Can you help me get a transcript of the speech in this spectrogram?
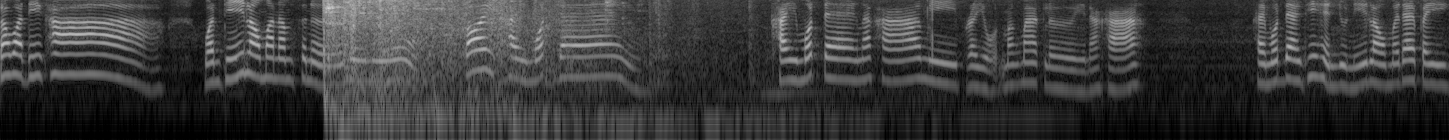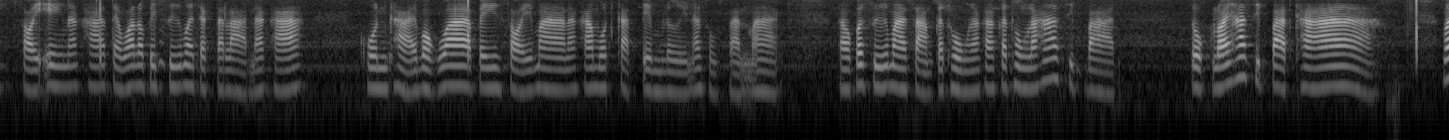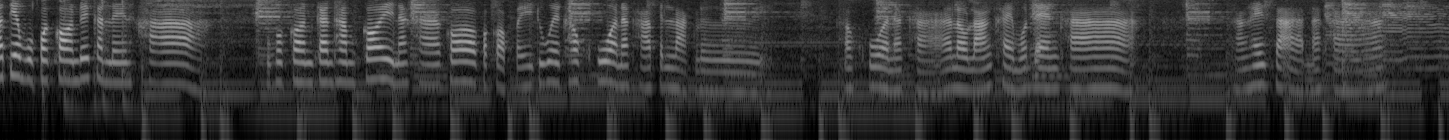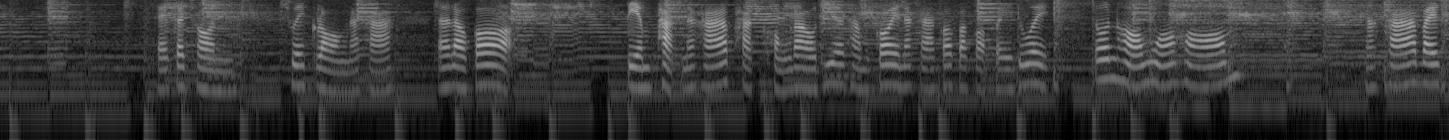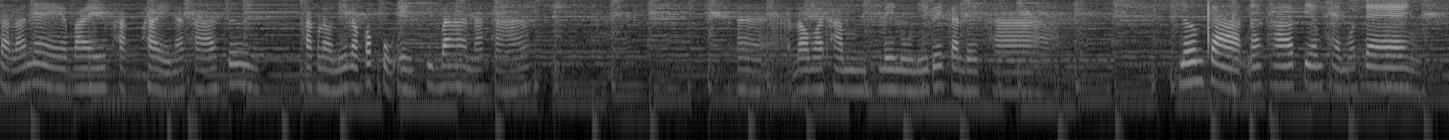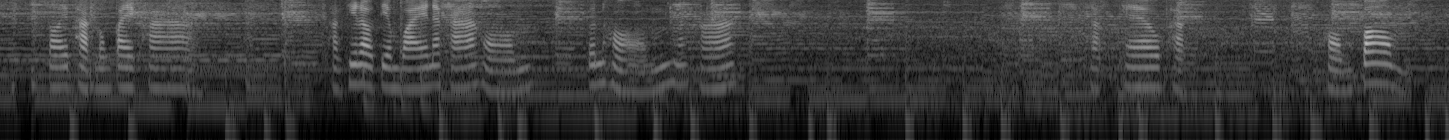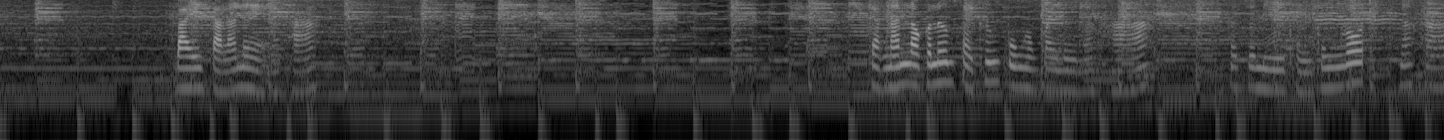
สวัสดีค่ะ วันนี้เรามานำเสนอเมนูก้อยไข่มดแดง ไข่มดแดงนะคะ มีประโยชน์มาก ๆ เลยนะคะ ไข่มดแดงที่เห็นอยู่นี้เราไม่ได้ไปสอยเองนะคะ แต่ว่าเราไปซื้อมาจากตลาดนะคะ คนขายบอกว่าไปสอยมานะคะ มดกัดเต็มเลยน่าสงสารมาก เราก็ซื้อมา 3 กระทงนะคะ กระทงละ 50 บาท ตก 150 บาทค่ะ มาเตรียมอุปกรณ์ด้วยกันเลยค่ะ อุปกรณ์การทำก้อยนะคะ ก็ประกอบไปด้วยข้าวคั่วนะคะ เป็นหลักเลยข้าวคั่วนะคะ เราล้างไข่มดแดงค่ะล้างให้สะอาดนะคะ ใช้กระชอนช่วยกรองนะคะ แล้วเราก็เตรียมผักนะคะ ผักของเราที่จะทำก้อยนะคะ ก็ประกอบไปด้วย ต้นหอมหัวหอม นะคะ ใบสาระแหน่ใบผักไผ่นะคะ ซึ่งผักเหล่านี้เราก็ปลูกเองที่บ้านนะคะอ่าเรามาทำเมนูนี้ด้วยกันเลยค่ะ เริ่มจากนะคะเตรียมไข่มดแดง ซอยผักลงไปค่ะ ผักที่เราเตรียมไว้นะคะ หอมต้นหอมนะคะ ผักแพรวผักหอมป้อม ใบสาระแหน่นะคะ จากนั้นเราก็เริ่มใส่เครื่องปรุงลงไปเลยนะคะ ก็จะมีผงปรุงรสนะคะ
